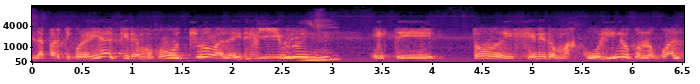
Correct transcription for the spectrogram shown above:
la particularidad que éramos ocho al aire libre, este, todo de género masculino, con lo cual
